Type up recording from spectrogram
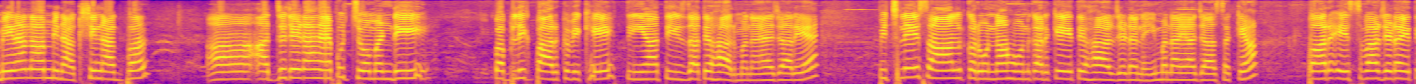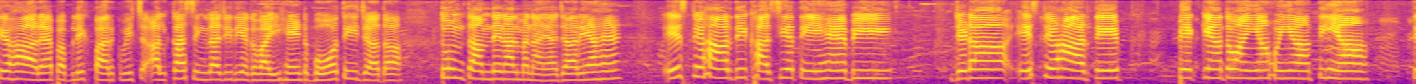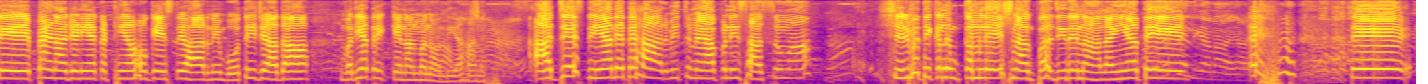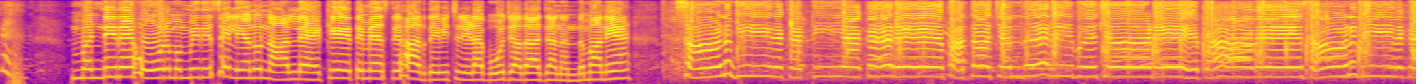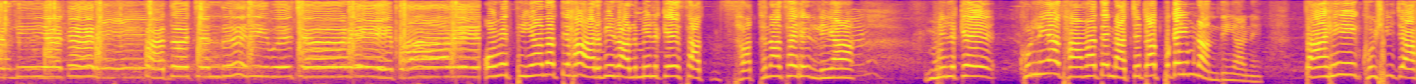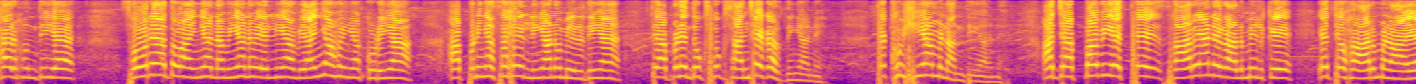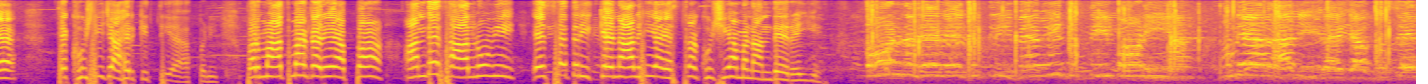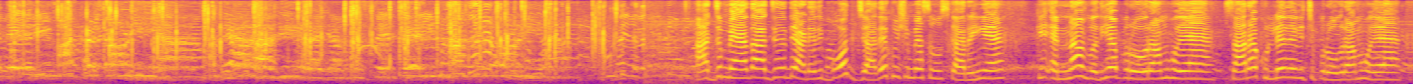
ਮੇਰਾ ਨਾਮ ਮੀਨਾਕਸ਼ੀ ਨਾਗਪਾਲ। ਅ, ਅੱਜ ਜਿਹੜਾ ਹੈ ਭੁੱਚੋ ਮੰਡੀ ਪਬਲਿਕ ਪਾਰਕ ਵਿਖੇ ਤੀਆਂ ਤੀਜ ਦਾ ਤਿਉਹਾਰ ਮਨਾਇਆ ਜਾ ਰਿਹਾ ਹੈ। ਪਿਛਲੇ ਸਾਲ ਕਰੋਨਾ ਹੋਣ ਕਰਕੇ ਇਹ ਤਿਉਹਾਰ ਜਿਹੜਾ ਨਹੀਂ ਮਨਾਇਆ ਜਾ ਸਕਿਆ ਪਰ ਇਸ ਵਾਰ ਜਿਹੜਾ ਇਹ ਤਿਉਹਾਰ ਹੈ ਪਬਲਿਕ ਪਾਰਕ ਵਿੱਚ ਅਲਕਾ ਸਿੰਗਲਾ ਜੀ ਦੀ ਅਗਵਾਈ ਹੇਠ ਬਹੁਤ ਹੀ ਜ਼ਿਆਦਾ ਧੂਮਧਾਮ ਦੇ ਨਾਲ ਮਨਾਇਆ ਜਾ ਰਿਹਾ ਹੈ। ਇਸ ਤਿਉਹਾਰ ਦੀ ਖਾਸੀਅਤ ਇਹ ਹੈ ਵੀ ਜਿਹੜਾ ਇਸ ਤਿਉਹਾਰ ਤੇ ਪੇਕਿਆਂ ਤੋਂ ਆਈਆਂ ਹੋਈਆਂ ਧੀਆਂ ਤੇ ਭੈਣਾਂ ਜਿਹੜੀਆਂ ਇਕੱਠੀਆਂ ਹੋ ਕੇ ਇਸ ਤਿਉਹਾਰ ਨੂੰ ਬਹੁਤ ਹੀ ਜ਼ਿਆਦਾ ਵਧੀਆ ਤਰੀਕੇ ਨਾਲ ਮਨਾਉਂਦੀਆਂ ਹਨ ਅੱਜ ਇਸ ਤੀਆਂ ਦੇ ਤਿਉਹਾਰ ਵਿੱਚ ਮੈਂ ਆਪਣੀ ਸਾਸੂ ਮਾਂ ਸ਼੍ਰੀਮਤੀ ਕਲ- ਕਮਲੇਸ਼ ਨਾਗਪਾਲ ਜੀ ਦੇ ਨਾਲ ਆਈ ਹਾਂ ਤੇ ਤੇ ਮੰਡੀ ਦੇ ਹੋਰ ਮੰਮੀ ਦੀ ਸਹੇਲੀਆਂ ਨੂੰ ਨਾਲ ਲੈ ਕੇ ਤੇ ਮੈਂ ਇਸ ਤਿਉਹਾਰ ਦੇ ਵਿੱਚ ਜਿਹੜਾ ਬਹੁਤ ਜ਼ਿਆਦਾ ਅੱਜ ਆਨੰਦ ਮਾਣਿਆ ਹੈ। ਸਾਣ ਵੀਰ ਇਕੱਠੀਆਂ ਕਰੇ ਭਾਦੋ ਚੰਦਰੀ ਵਿਛੋੜੇ ਪਾਵੇ। ਸਾਣ ਵੀਰ ਇਕੱਠੀਆਂ ਕਰੇ ਭਾਦੋ ਚੰਦਰੀ ਵਿਛੋੜੇ ਪਾਵੇ। ਉਵੇਂ ਤੀਆਂ ਦਾ ਤਿਹਾਰ ਵੀ ਰਲ ਮਿਲ ਕੇ ਸਾਥ ਸਾਥ ਨਾਲ ਸਹੇਲੀਆਂ ਮਿਲ ਕੇ ਖੁੱਲੀਆਂ ਥਾਵਾਂ ਤੇ ਨੱਚ ਟੱਪ ਕੇ ਹੀ ਮਨਾਉਂਦੀਆਂ ਨੇ। ਤਾਂ ਹੀ ਖੁਸ਼ੀ ਜ਼ਾਹਰ ਹੁੰਦੀ ਹੈ। ਸਹੁਰਿਆਂ ਤੋਂ ਆਈਆਂ ਨਵੀਆਂ ਨਵੇਲੀਆਂ, ਵਿਆਹੀਆਂ ਹੋਈਆਂ ਕੁੜੀਆਂ ਆਪਣੀਆਂ ਸਹੇਲੀਆਂ ਨੂੰ ਮਿਲਦੀਆਂ। ਤੇ ਆਪਣੇ ਦੁੱਖ ਸੁੱਖ ਸਾਂਝੇ ਕਰਦੀਆਂ ਨੇ ਤੇ ਖੁਸ਼ੀਆਂ ਮਨਾਉਂਦੀਆਂ ਨੇ। ਅੱਜ ਆਪਾਂ ਵੀ ਇੱਥੇ ਸਾਰਿਆਂ ਨੇ ਰਲ ਮਿਲ ਕੇ ਇਹ ਤਿਉਹਾਰ ਮਨਾਇਆ ਹੈ ਤੇ ਖੁਸ਼ੀ ਜ਼ਾਹਿਰ ਕੀਤੀ ਹੈ ਆਪਣੀ। ਪਰਮਾਤਮਾ ਕਰੇ ਆਪਾਂ ਆਂਦੇ ਸਾਲ ਨੂੰ ਵੀ ਇਸੇ ਤਰੀਕੇ ਨਾਲ ਹੀ ਇਸ ਤਰ੍ਹਾਂ ਖੁਸ਼ੀਆਂ ਮਨਾਉਂਦੇ ਰਹੀਏ। ਕੌਣ ਨਾ ਦੇਵੇ ਜੁੱਤੀ, ਮੈਂ ਵੀ ਜੁੱਤੀ ਪਾਉਣੀ ਆ। ਮੁੰਡਿਆ ਰਾਜੀ ਰਹਿ ਜਾ ਗੁੱਸੇ, ਤੇਰੀ ਮਾਂ ਖੜਕਾਉਣੀ ਆ। ਮੁੰਡਿਆ ਰਾਜੀ ਰਹਿ ਜਾ ਗੁੱਸੇ, ਤੇਰੀ ਮਾਂ ਖੜਕਾਉਣੀ ਆ। ਅੱਜ ਮੈਂ ਤਾਂ ਅੱਜ ਦੇ ਦਿਹਾੜੇ ਦੀ ਬਹੁਤ ਜ਼ਿਆਦਾ ਖੁਸ਼ੀ ਮਹਿਸੂਸ ਕਰ ਰਹੀ ਹਾਂ ਕਿ ਇੰਨਾ ਵਧੀਆ ਪ੍ਰੋਗਰਾਮ ਹੋਇਆ ਹੈ, ਸਾਰਾ ਖੁੱਲੇ ਦੇ ਵਿੱਚ ਪ੍ਰੋਗਰਾਮ ਹੋਇਆ ਹੈ।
